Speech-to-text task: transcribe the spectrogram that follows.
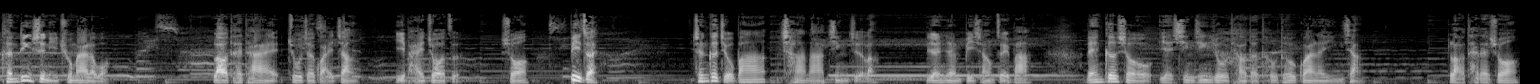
肯定是你出卖了我。老太太拄着拐杖，一拍桌子，说：“闭嘴！”整个酒吧刹那静止了，人人闭上嘴巴，连歌手也心惊肉跳的偷偷关了音响。老太太说：“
